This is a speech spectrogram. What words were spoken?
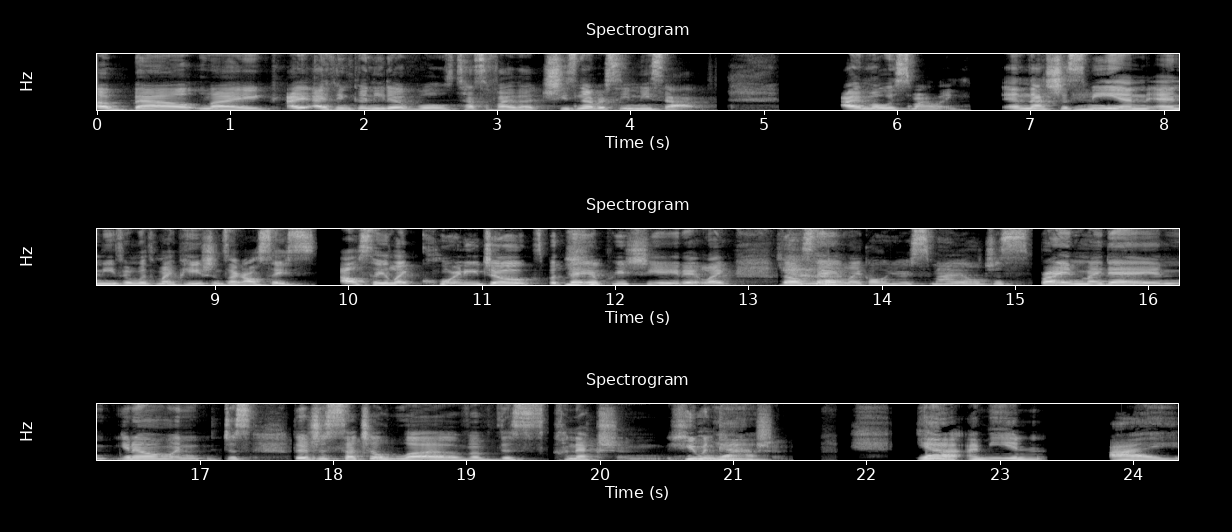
about like I, I think Anita will testify that she's never seen me sad. I'm always smiling. And that's just me. And and even with my patients, like I'll say I'll say like corny jokes, but they appreciate it. Like they'll yeah. say like, "Oh, your smile just brightened my day," and you know, and just there's just such a love of this connection, human yeah. connection. Yeah, I mean, I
